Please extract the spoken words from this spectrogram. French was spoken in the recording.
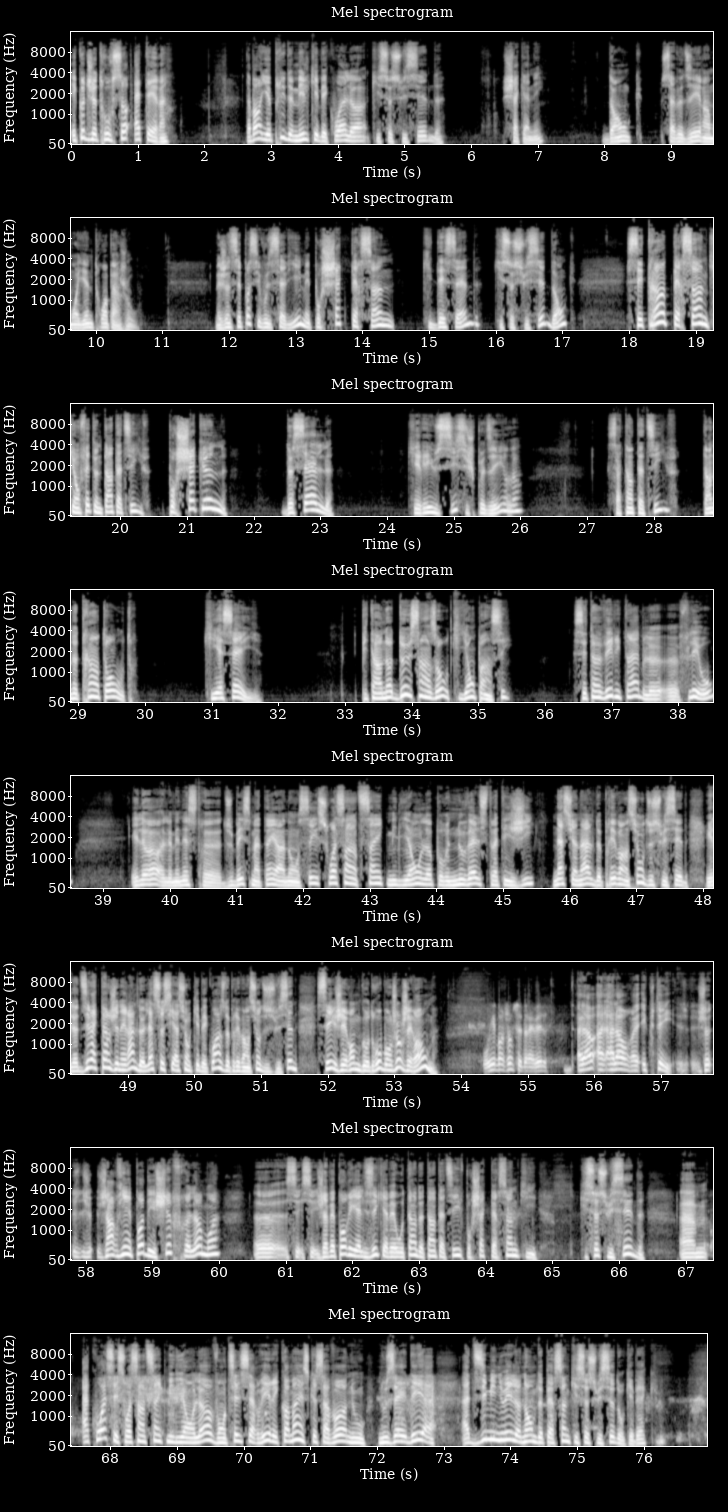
Écoute, je trouve ça atterrant. D'abord, il y a plus de 1000 Québécois là, qui se suicident chaque année. Donc, ça veut dire en moyenne trois par jour. Mais je ne sais pas si vous le saviez, mais pour chaque personne qui décède, qui se suicide donc, c'est 30 personnes qui ont fait une tentative. Pour chacune de celles qui réussit, si je peux dire, sa tentative, t'en as 30 autres qui essayent. Puis t'en as 200 autres qui y ont pensé. C'est un véritable euh, fléau. Et là, le ministre Dubé ce matin a annoncé 65 millions là, pour une nouvelle stratégie nationale de prévention du suicide. Et le directeur général de l'Association québécoise de prévention du suicide, c'est Jérôme Gaudreau. Bonjour Jérôme. Oui, bonjour, M. Drainville. Alors, alors écoutez, je j'en reviens pas des chiffres là, moi. Euh, J'avais pas réalisé qu'il y avait autant de tentatives pour chaque personne qui, qui se suicide. Euh, à quoi ces 65 millions-là vont-ils servir et comment est-ce que ça va nous, nous aider à, à diminuer le nombre de personnes qui se suicident au Québec?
